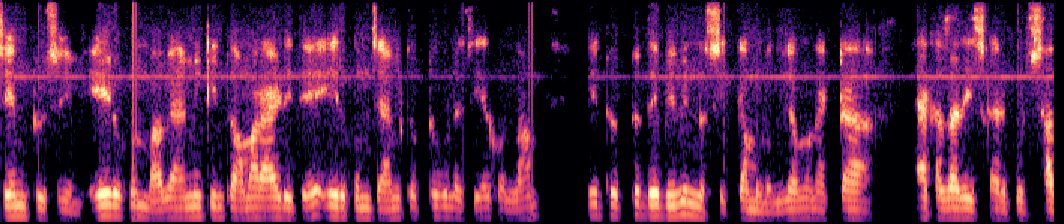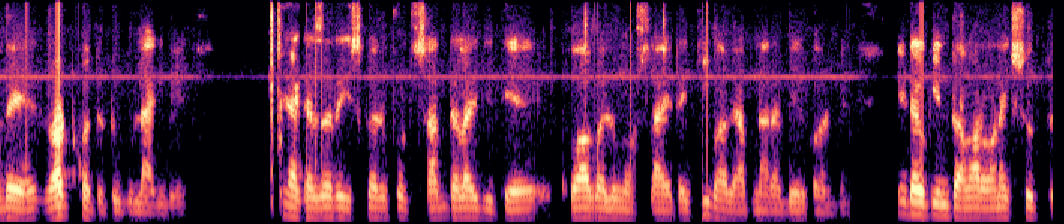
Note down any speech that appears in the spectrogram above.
সেম টু সেম এইরকম ভাবে আমি কিন্তু আমার আইডিতে এরকম যে আমি তথ্যগুলো শেয়ার করলাম, এই তথ্য দিয়ে বিভিন্ন শিক্ষামূলক, যেমন একটা এক হাজার স্কোয়ার ফুট ছাদে রড কতটুকু লাগবে এক হাজার স্কোয়ার ফুট ছাদ ঢালাই দিতে খোয়া বালু মশলা, এটা কীভাবে আপনারা বের করবেন? এটাও কিন্তু আমার অনেক সূত্র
